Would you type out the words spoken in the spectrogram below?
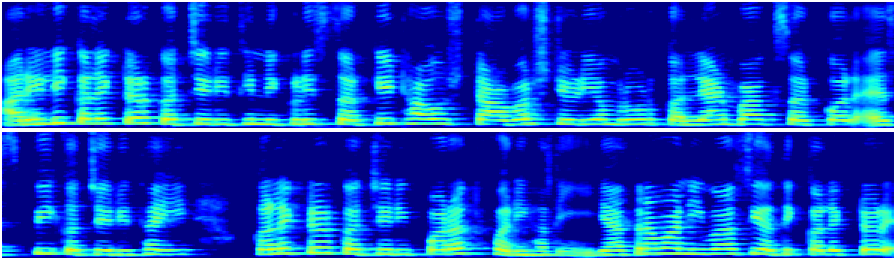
આ રેલી કલેક્ટર કચેરીથી નીકળી circuit house tower stadium road Kalyanbag circle SP કચેરી થઈ કલેક્ટર કચેરી પરત ફરી હતી. યાત્રામાં નિવાસી અધિક કલેક્ટર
